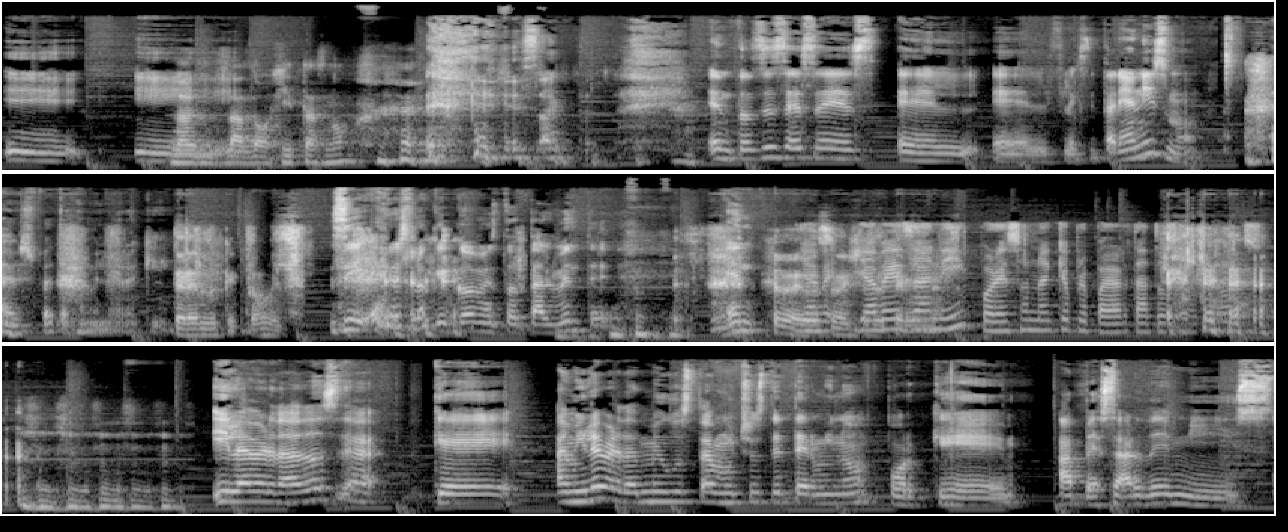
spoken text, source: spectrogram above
y, Las, lonjitas, ¿no? Exacto. Entonces ese es el, el, flexitarianismo. A ver, espérate, déjame leer aquí. Tú eres lo que comes. Sí, eres lo que comes totalmente. En- Me Ya, ve- ya ves. Dani, por eso no hay que preparar tantos. Y la verdad, o sea, que a mí la verdad me gusta mucho este término porque a pesar de mis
